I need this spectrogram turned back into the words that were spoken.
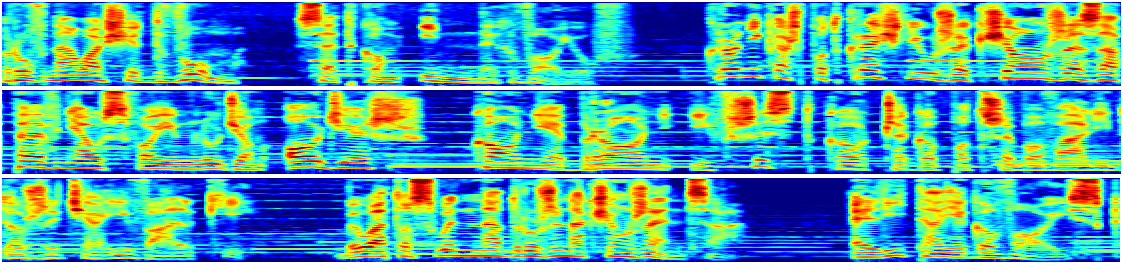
równała się dwóm setkom innych wojów. Kronikarz podkreślił, że książę zapewniał swoim ludziom odzież, konie, broń i wszystko, czego potrzebowali do życia i walki. Była to słynna drużyna książęca, elita jego wojsk,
